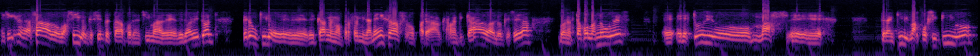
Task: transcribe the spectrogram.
ni siquiera de asado vacío, que siempre estaba por encima de lo habitual, pero un kilo de, carne como para hacer milanesas o para carne picada o lo que sea, bueno, está por las nubes. Eh, el estudio más eh, tranquilo y más positivo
